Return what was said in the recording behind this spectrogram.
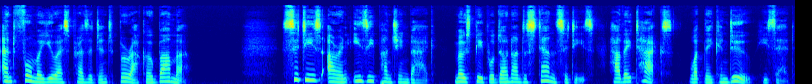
and former US President Barack Obama. Cities are an easy punching bag. Most people don't understand cities, how they tax, what they can do, he said.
